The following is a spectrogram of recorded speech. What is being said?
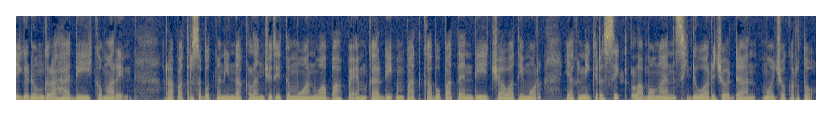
di Gedung Gerahadi kemarin. Rapat tersebut menindaklanjuti temuan wabah PMK di empat kabupaten di Jawa Timur, yakni Gresik, Lamongan, Sidoarjo, dan Mojokerto.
